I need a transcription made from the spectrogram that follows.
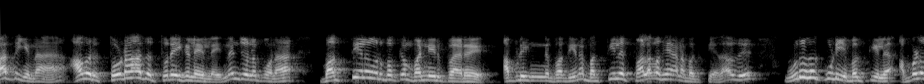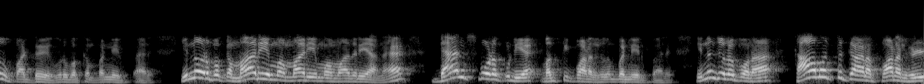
பாத்தீங்கன்னா அவர் தொடாத துறைகளே இல்லை. என்னன்னு சொல்ல போனா பக்தியில ஒரு பக்கம் பண்ணியிருப்பாரு அப்படின்னு பாத்தீங்கன்னா பக்தியில பல வகையான பக்தி. அதாவது உருகக்கூடிய பக்தியில அவ்வளவு பாட்டு ஒரு பக்கம் பண்ணியிருப்பாரு இன்னொரு பக்கம் மாரியம்மா மாரியம்மா மாதிரியான டான்ஸ் போடக்கூடிய பக்தி பாடல்களும் பண்ணியிருப்பாரு இன்னும் சொல்ல போனா காமத்துக்கான பாடல்கள்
